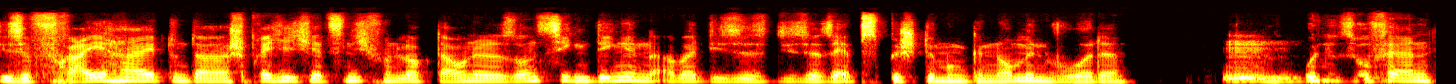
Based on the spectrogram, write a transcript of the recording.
diese Freiheit, und da spreche ich jetzt nicht von Lockdown oder sonstigen Dingen, aber diese, diese Selbstbestimmung genommen wurde. Mhm. Und insofern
